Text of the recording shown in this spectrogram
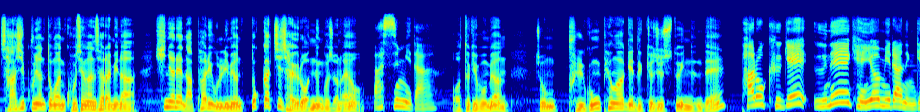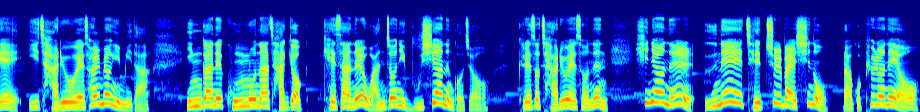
49년 동안 고생한 사람이나 희년의 나팔이 울리면 똑같이 자유를 얻는 거잖아요. 맞습니다. 어떻게 보면 좀 불공평하게 느껴질 수도 있는데 바로 그게 은혜의 개념이라는 게 이 자료의 설명입니다. 인간의 공로나 자격, 계산을 완전히 무시하는 거죠. 그래서 자료에서는 희년을 은혜의 재출발 신호라고 표현해요.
